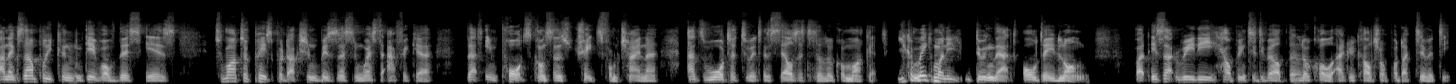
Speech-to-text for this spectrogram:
An example you can give of this is tomato paste production business in West Africa that imports concentrates from China, adds water to it, and sells it to the local market. You can make money doing that all day long but is that really helping to develop the local agricultural productivity?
